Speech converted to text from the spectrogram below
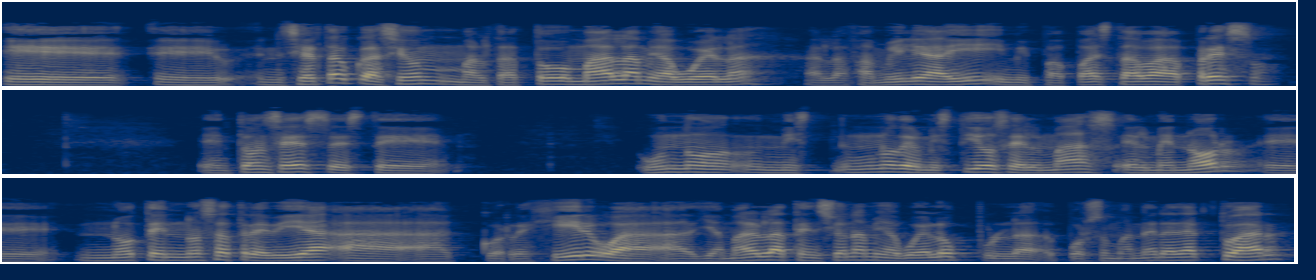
eh, eh, en cierta ocasión maltrató mal a mi abuela, a la familia ahí, y mi papá estaba preso. Entonces, este, uno, uno, de mis tíos, el más, el menor, eh, no, no, se atrevía a, corregir o a, llamar la atención a mi abuelo por, su manera de actuar.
